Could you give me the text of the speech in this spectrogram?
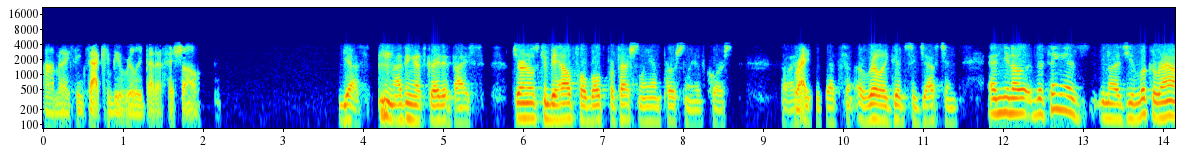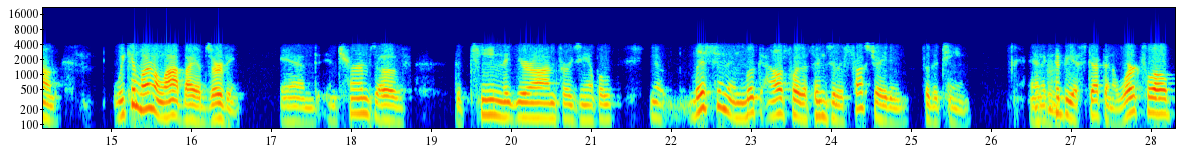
um, and I think that can be really beneficial. Yes, I think that's great advice. Journals can be helpful both professionally and personally, of course. So I right. think that that's a really good suggestion. And you know, the thing is, you know, as you look around, we can learn a lot by observing. And in terms of the team that you're on, for example, you know, listen and look out for the things that are frustrating for the team. And mm-hmm. it could be a step in a workflow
